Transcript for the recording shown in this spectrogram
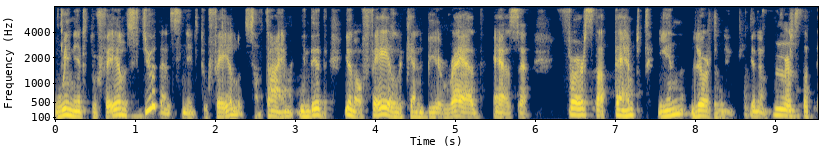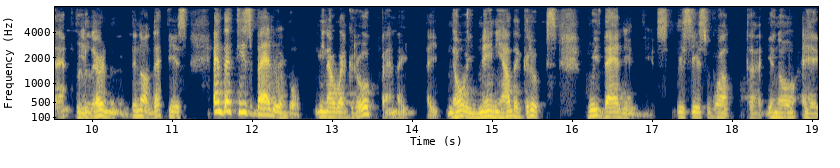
We need to fail. Students need to fail sometime. Indeed you know fail can be read as a first attempt in learning you know mm. first attempt in learning you know that is and that is valuable in our group and i, I know in many other groups we value this. This is what uh, you know a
